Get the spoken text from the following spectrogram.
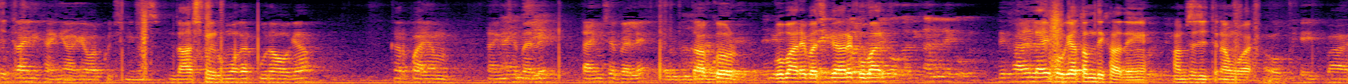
इतना ही नहीं खाएँगे आगे और कुछ नहीं बस लास्ट में रूम अगर पूरा हो गया कर पाए हम टाइम से पहले टाइम से पहले। तो आपको गुब्बारे बच गए अरे गुब्बारे दिखाने लायक हो गया तो हम दिखा देंगे हमसे जितना हुआ है। ओके बाय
